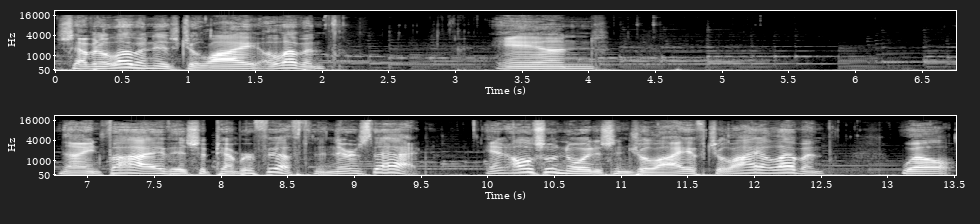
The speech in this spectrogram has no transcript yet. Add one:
7 11 is July 11th, and 9 5 is September 5th. And there's that. And also notice in July, if July 11th, well,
